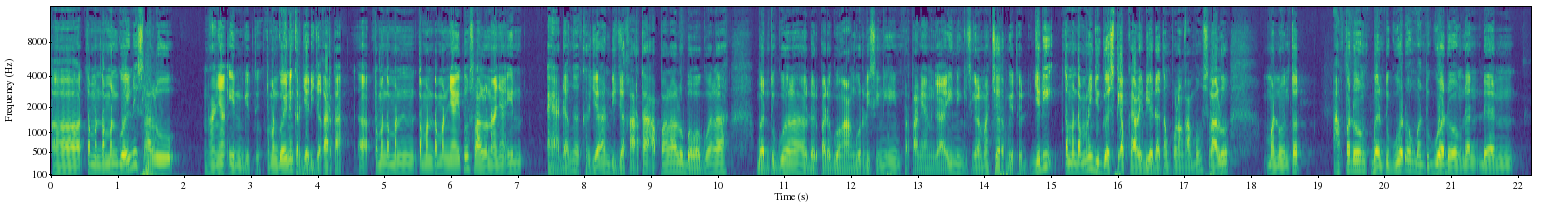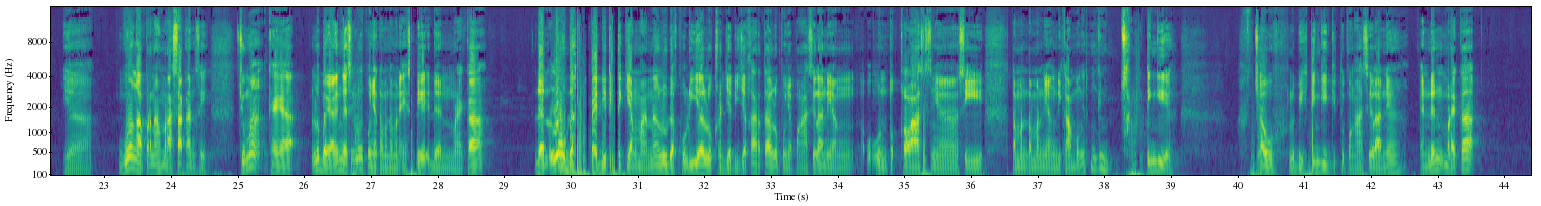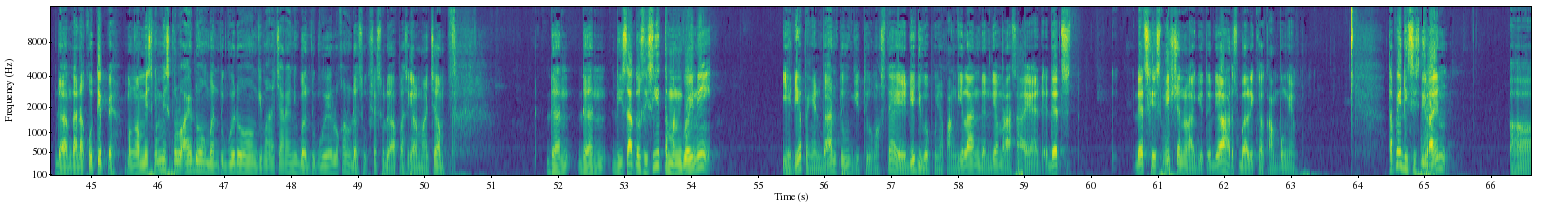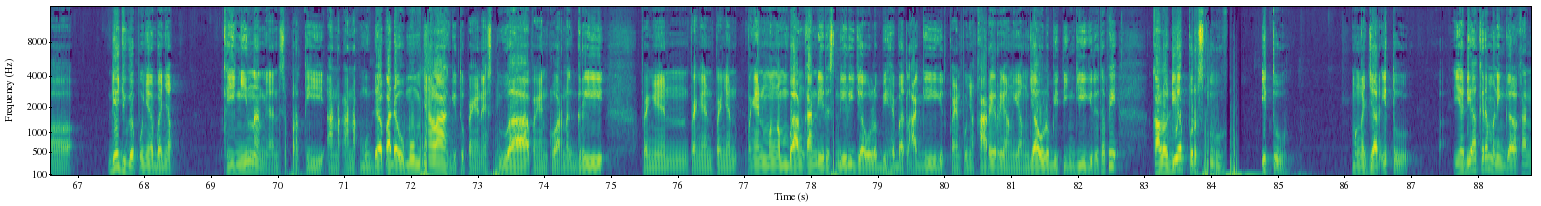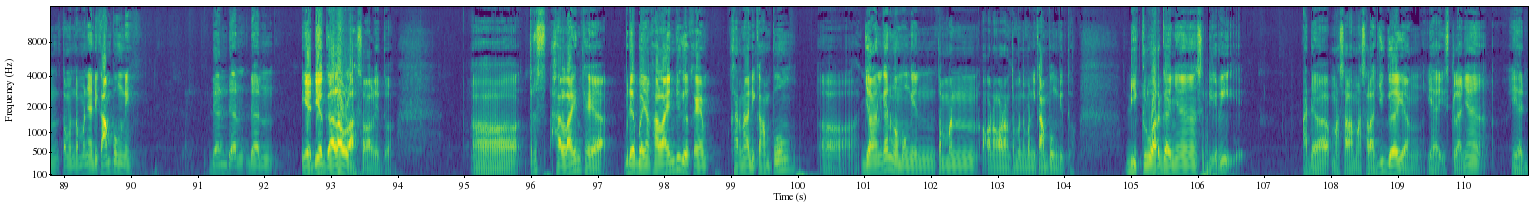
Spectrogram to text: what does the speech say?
uh, teman-teman gue ini selalu nanyain gitu. Teman gue ini kerja di Jakarta. Uh, teman-teman teman-temannya itu selalu nanyain eh ada nggak kerjaan di Jakarta? Apalah lu bawa gue lah bantu gue lah daripada gue nganggur di sini pertanian gak ini segala macam gitu. Jadi teman-temannya juga setiap kali dia datang pulang kampung selalu menuntut apa dong? Bantu gue dong bantu gue dong. Dan dan ya gue nggak pernah merasakan sih. Cuma kayak lu bayangin gak sih lu punya teman-teman SD dan mereka dan lu udah sampai di titik yang mana lu udah kuliah lu kerja di Jakarta lu punya penghasilan yang untuk kelasnya si teman-teman yang di kampung itu mungkin sangat tinggi ya. Jauh lebih tinggi gitu penghasilannya. And then mereka dalam tanda kutip ya mengemis-ngemis kalau ayo dong bantu gue dong. Gimana cara ini bantu gue? Lu kan udah sukses sudah apa segala macam dan dan di satu sisi teman gue ini ya dia pengen bantu gitu. Maksudnya ya dia juga punya panggilan dan dia merasa ya that's that's his mission lah gitu. Dia harus balik ke kampungnya tapi di sisi lain uh, dia juga punya banyak keinginan kan seperti anak-anak muda pada umumnya lah gitu. Pengen S2 pengen keluar negeri pengen pengen pengen pengen mengembangkan diri sendiri jauh lebih hebat lagi gitu. Pengen punya karir yang yang jauh lebih tinggi gitu. Tapi kalau dia pursue itu mengejar itu ya dia akhirnya meninggalkan teman-temannya di kampung nih. Dan dan dan ya dia galau lah soal itu. Uh, terus hal lain kayak udah banyak hal lain juga kayak karena di kampung uh, jangan kan ngomongin teman orang-orang teman-teman di kampung gitu di keluarganya sendiri ada masalah-masalah juga yang ya istilahnya ya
